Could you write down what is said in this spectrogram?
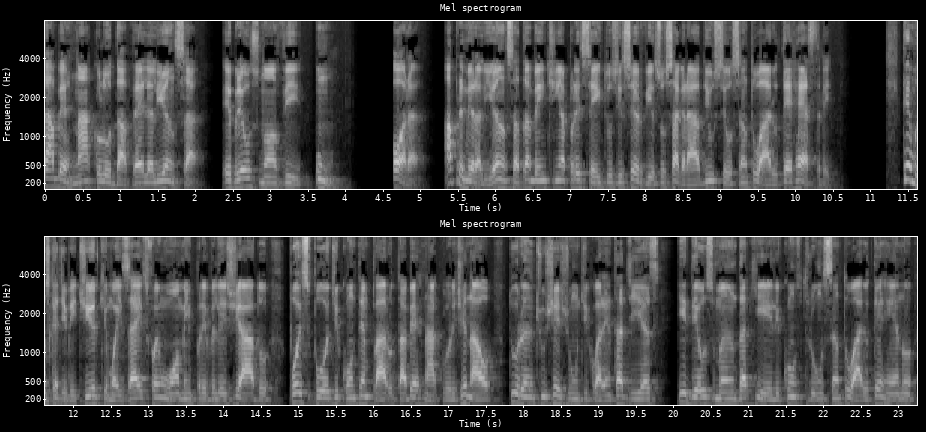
Tabernáculo da Velha Aliança. Hebreus 9, 1. Ora, a primeira aliança também tinha preceitos de serviço sagrado e o seu santuário terrestre. Temos que admitir que Moisés foi um homem privilegiado, pois pôde contemplar o tabernáculo original durante o jejum de 40 dias e Deus manda que ele construa um santuário terreno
